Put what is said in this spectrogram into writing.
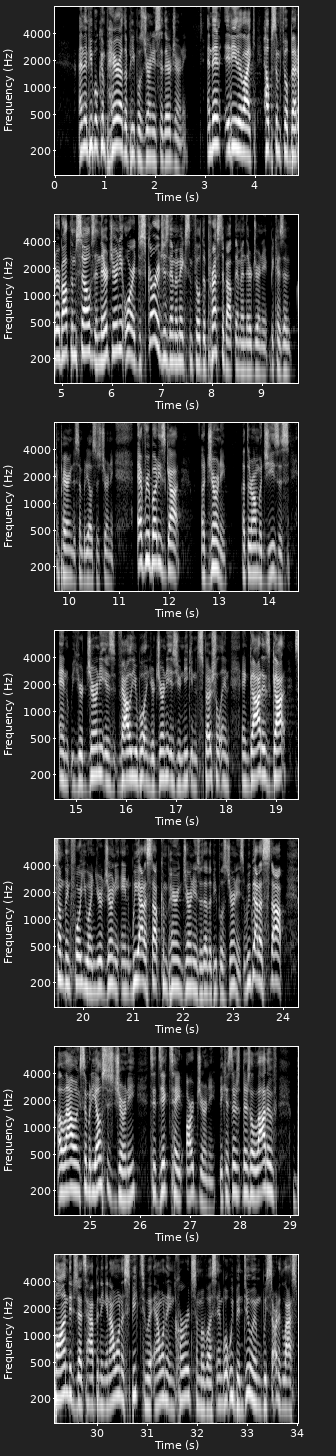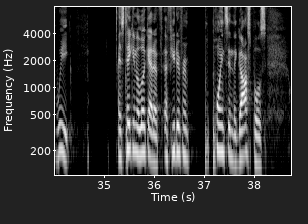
and then people compare other people's journeys to their journey. And then it either like helps them feel better about themselves and their journey, or it discourages them and makes them feel depressed about them and their journey because of comparing to somebody else's journey. Everybody's got a journey that they're on with Jesus. And your journey is valuable and your journey is unique and it's special. And, and God has got something for you on your journey. And we got to stop comparing journeys with other people's journeys. We've got to stop allowing somebody else's journey to dictate our journey because there's, there's a lot of bondage that's happening. And I want to speak to it and I want to encourage some of us. And what we've been doing, we started last week, is taking a look at a, a few different points in the Gospels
